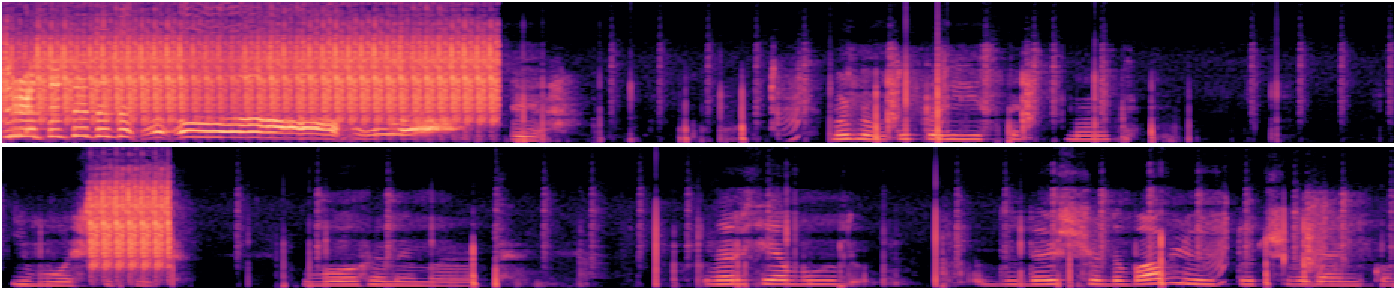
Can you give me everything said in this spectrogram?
Тра-та-та-та-та. Можна отут прилізти навіть. І ось тут. Вогнемет. Зараз я буду дещо добавлю тут швиденько,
